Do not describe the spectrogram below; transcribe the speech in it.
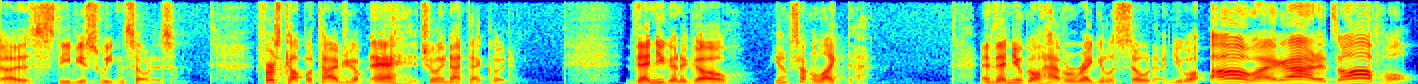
uh, stevia sweetened sodas, first couple of times you go, eh, it's really not that good. Then you're going to go, you know, I'm starting to like that. And then you go have a regular soda and you go, oh my God, it's awful.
